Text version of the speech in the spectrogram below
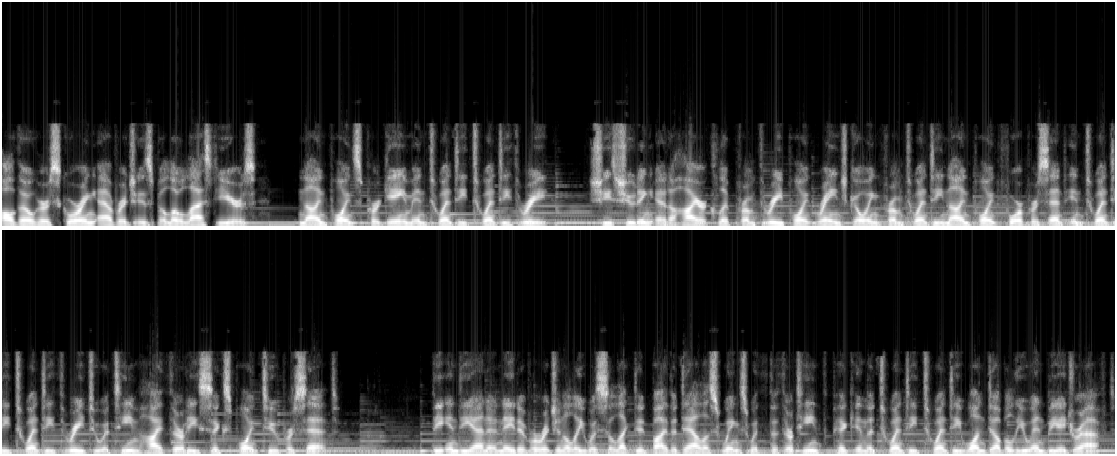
Although her scoring average is below last year's, 9 points per game in 2023, she's shooting at a higher clip from three-point range going from 29.4% in 2023 to a team high 36.2%. The Indiana native originally was selected by the Dallas Wings with the 13th pick in the 2021 WNBA draft.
